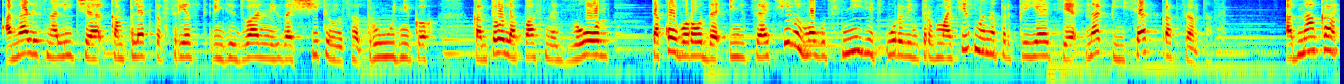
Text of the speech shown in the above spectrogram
анализ наличия комплектов средств индивидуальной защиты на сотрудниках, контроль опасных зон. Такого рода инициативы могут снизить уровень травматизма на предприятии на 50%. Однако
